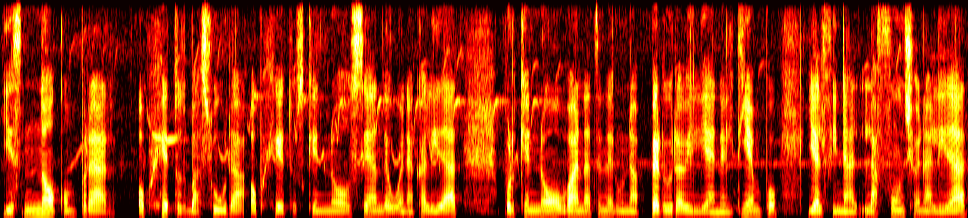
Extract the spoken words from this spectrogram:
y es no comprar objetos basura, objetos que no sean de buena calidad, porque no van a tener una perdurabilidad en el tiempo y al final la funcionalidad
